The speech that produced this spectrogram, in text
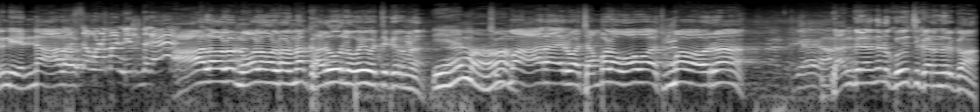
இருங்க. என்ன ஆள நிறுத்துற ஆளவளோ நோளவளோனா கரூர்ல போய் வச்சுக்கிறேன்னு ஏமா சும்மா ஆறாயிரம் ரூபாய் சம்பளம் ஓவா சும்மாவா வரும். லங்குல இருந்து குதிச்சு கிடந்திருக்கோம்.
